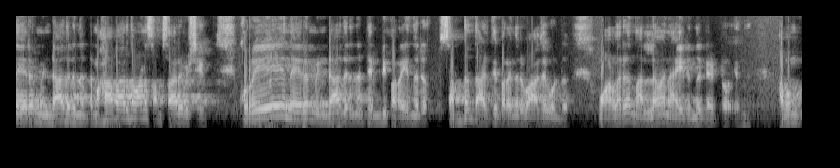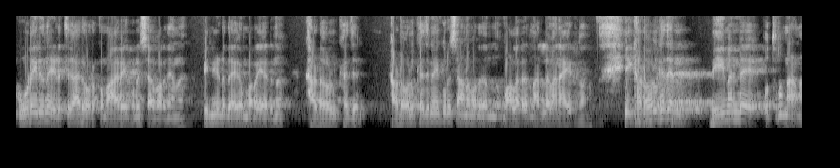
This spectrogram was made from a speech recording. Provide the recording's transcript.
നേരം മിണ്ടാതിരുന്നിട്ട് മഹാഭാരതമാണ് സംസാര വിഷയം. കുറേ നേരം മിണ്ടാതിരുന്നിട്ട് എം ഡി പറയുന്ന ഒരു ശബ്ദം താഴ്ത്തി പറയുന്ന ഒരു വാചകമുണ്ട്. വളരെ നല്ലവനായിരുന്നു കേട്ടോ എന്ന്. അപ്പം കൂടെ ഇരുന്ന എഴുത്തുകാർ ഓർക്കും ആരെ കുറിച്ചാണ് പറഞ്ഞതെന്ന് പിന്നീട് അദ്ദേഹം പറയായിരുന്നു ഘടോത്കജൻ ഘടോത്കജനെ കുറിച്ചാണ് പറഞ്ഞത്. വളരെ നല്ലവനായിരുന്നു. ഈ ഘടോത്കജൻ ഭീമന്റെ പുത്രനാണ്.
